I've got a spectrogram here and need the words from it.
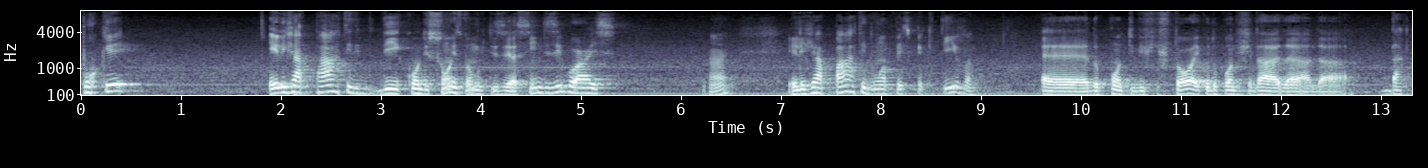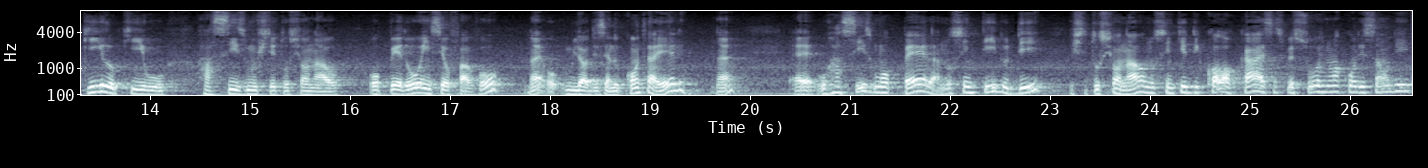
Porque ele já parte de condições, vamos dizer assim, desiguais. Né? Ele já parte de uma perspectiva é, do ponto de vista histórico, do ponto de vista da, da, da, daquilo que o racismo institucional operou em seu favor, né? ou melhor dizendo, contra ele, né? É, o racismo opera no sentido de institucional, no sentido de colocar essas pessoas numa condição de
